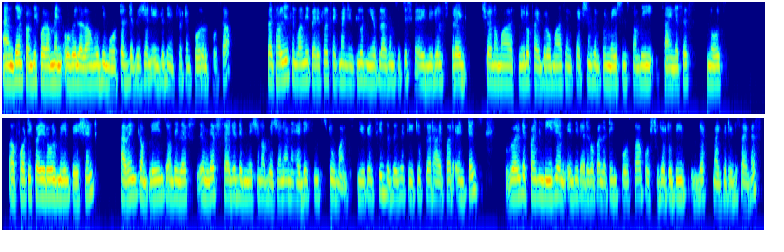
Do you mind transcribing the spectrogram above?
and then from the foramen oval along with the motor division into the infratemporal fossa. Pathologies involving the peripheral segment include neoplasms such as perineural spread, schwannomas, neurofibromas, infections, inflammations from the sinuses, nose. A 45-year-old male patient having complaints on the left left-sided diminution of vision and headache since two months. You can see that there's a T2 FLAIR hyper intense, well-defined lesion in the pterygopalatine fossa posterior to the left maxillary sinus.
